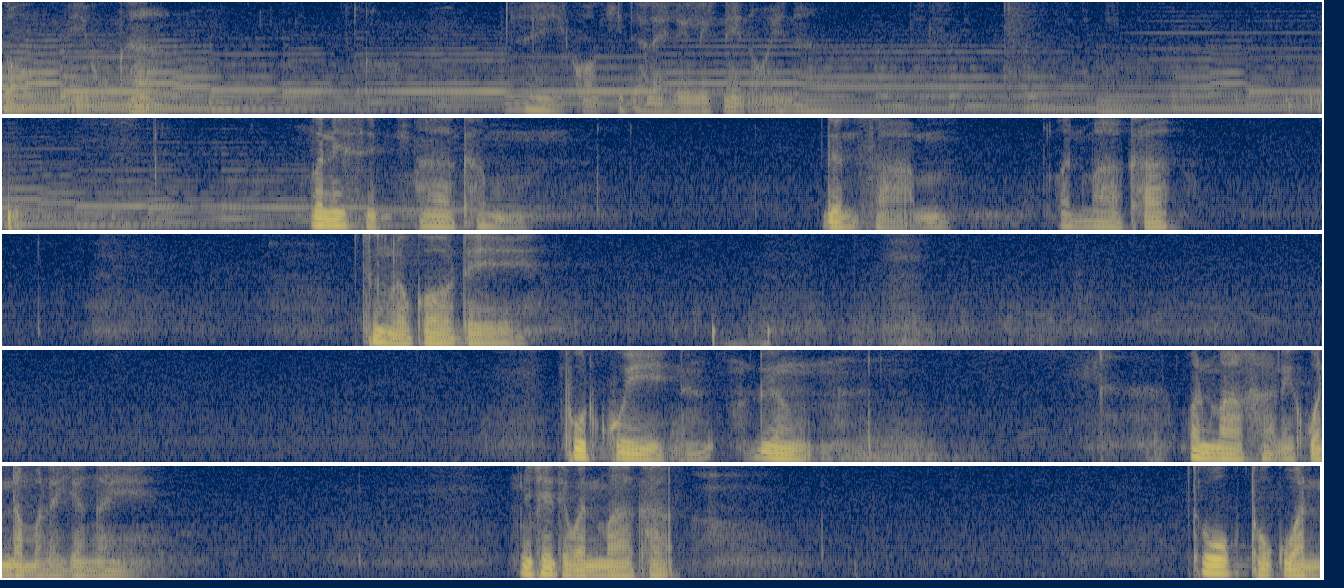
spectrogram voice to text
สองปีหกห้าให้ขอคิดอะไรเล็กๆน้อยๆนะ วันนี้สิบห้าค่ำเดือนสามวันมาคะซึ่งเราก็ได้ พูดคุยนะเรื่องวันมาคะในควรทำอะไรยังไง ไม่ใช่แต่วันมาคะทุกทุกวัน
